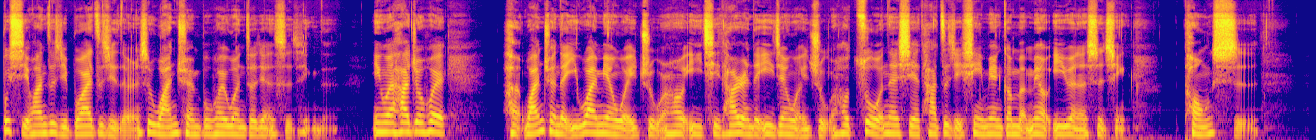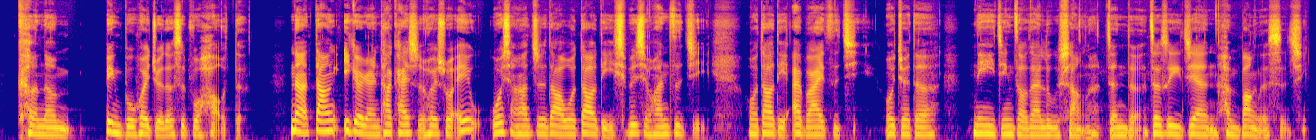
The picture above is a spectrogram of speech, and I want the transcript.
不喜欢自己、不爱自己的人，是完全不会问这件事情的，因为他就会很完全的以外面为主，然后以其他人的意见为主，然后做那些他自己心里面根本没有意愿的事情，同时可能并不会觉得是不好的。那当一个人他开始会说：“诶，我想要知道我到底喜不喜欢自己，我到底爱不爱自己？”我觉得你已经走在路上了，真的，这是一件很棒的事情。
